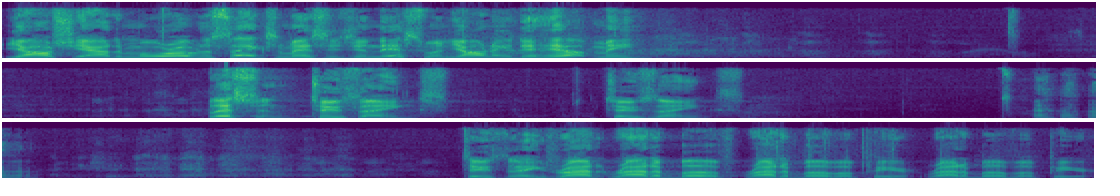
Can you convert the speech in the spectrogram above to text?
Y'all shouted more over the sex message in this one. Y'all need to help me. Listen, two things. Two things. Two things right, right above, right above up here, right above up here,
